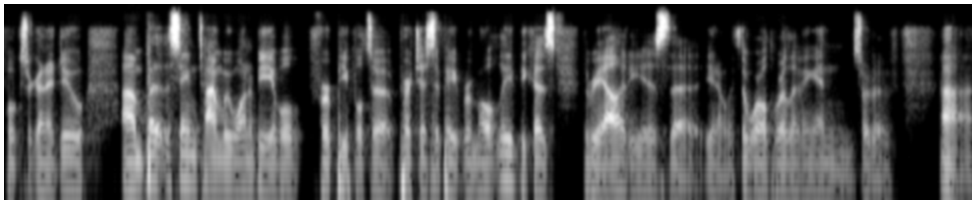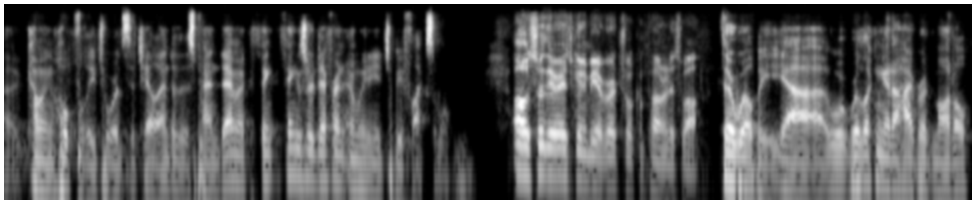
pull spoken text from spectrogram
folks are going to do. Um, but at the same time we want to be able for people to participate remotely because the reality is the you know with the world we're living in sort of uh, coming hopefully towards the tail end of this pandemic think things are different and we need to be flexible Oh, so there is going to be a virtual component as well. there will be, yeah. We're, looking at a hybrid model,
